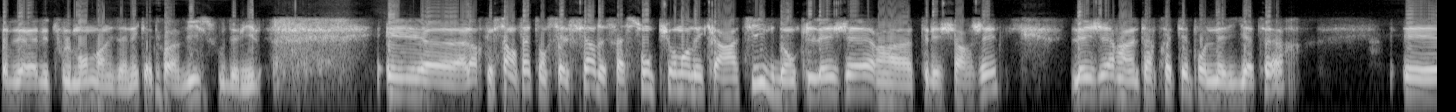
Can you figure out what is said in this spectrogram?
Ça faisait rêver tout le monde dans les années 90 ou 2000. Et euh, alors que ça, en fait, on sait le faire de façon purement déclarative, donc légère à télécharger, légère à interpréter pour le navigateur. Et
